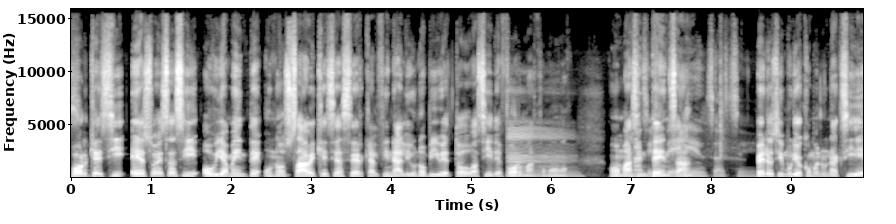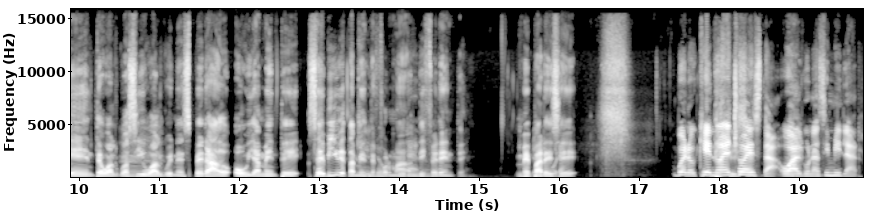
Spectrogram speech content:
porque si eso es así, obviamente uno sabe que se acerca al final y uno vive todo así de forma como, Mm, como más, intensa. sí. Pero si murió como en un accidente o algo así o Mm. algo inesperado, obviamente se vive también Qué de forma diferente. Qué Me locura. parece, Bueno, ¿quién no ha hecho esta o alguna similar?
